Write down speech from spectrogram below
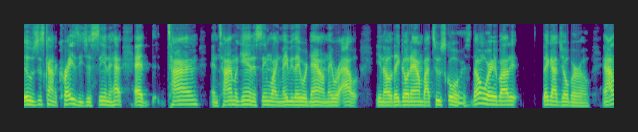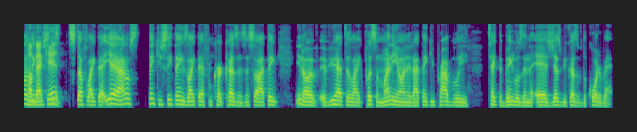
It was just kind of crazy just seeing it happen. At time and time again, it seemed like maybe they were down, they were out. You know, they go down by two scores. Don't worry about it. They got Joe Burrow, and I don't Come think back you kid. see stuff like that. Yeah, I don't think you see things like that from Kirk Cousins, and so I think you know if if you had to like put some money on it, I think you probably take the Bengals in the edge just because of the quarterback.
